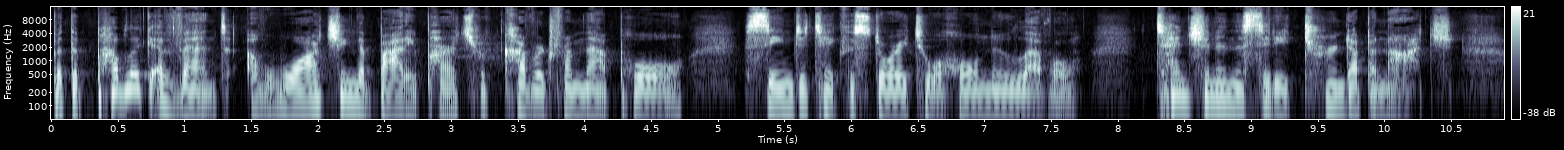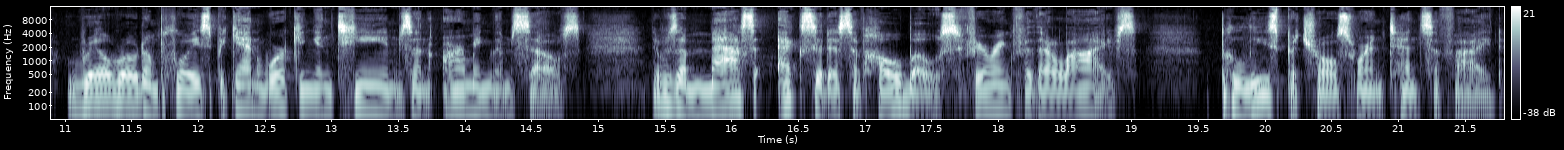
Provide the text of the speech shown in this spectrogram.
But the public event of watching the body parts recovered from that pool seemed to take the story to a whole new level. Tension in the city turned up a notch railroad employees began working in teams and arming themselves. There was a mass exodus of hobos fearing for their lives. Police patrols were intensified.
